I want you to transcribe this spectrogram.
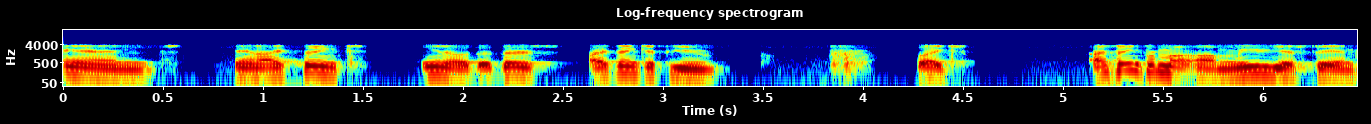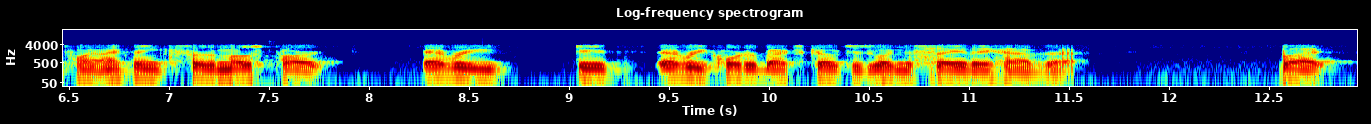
and and I think you know there's I think if you like I think from a, a media standpoint, I think for the most part, every kid, every quarterback's coach is going to say they have that. But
